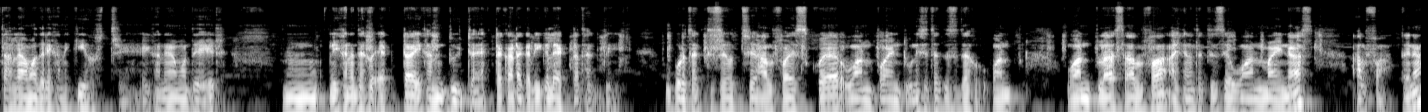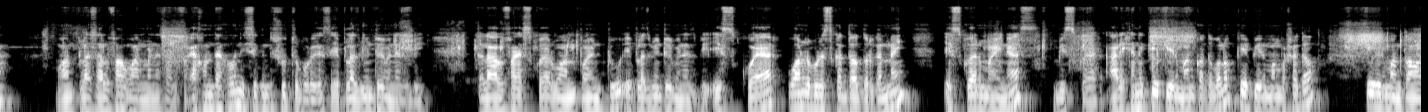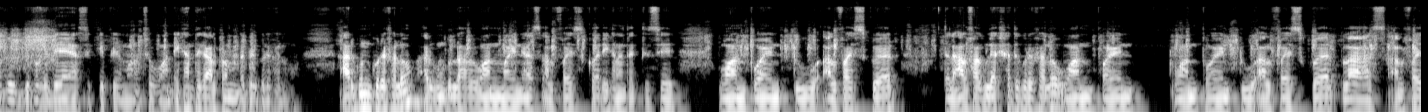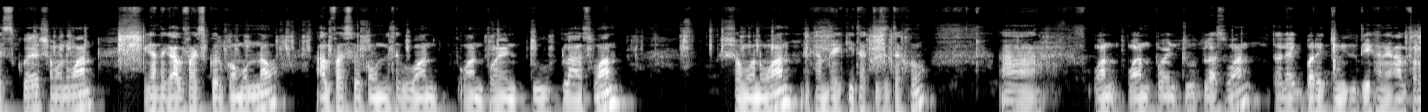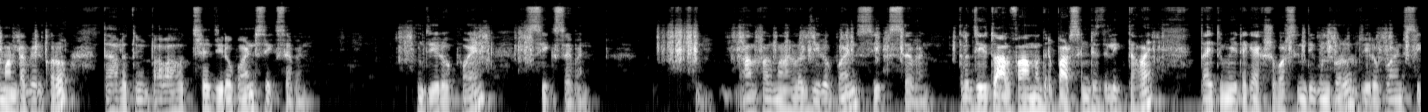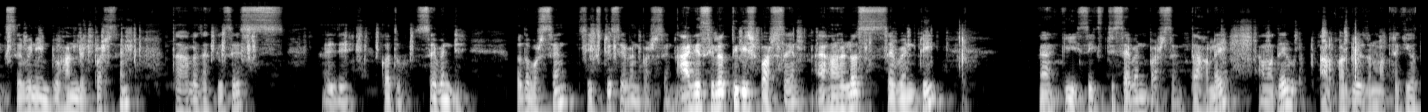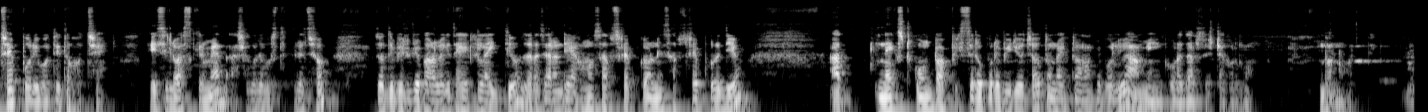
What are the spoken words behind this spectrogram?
তাহলে আমাদের এখানে কি হচ্ছে? এখানে আমাদের এখানে দেখো একটা, এখানে দুইটা। একটা কাটাকাটি গেলে একটা থাকবে। উপরে থাকতেছে হচ্ছে alpha square, one point two. নিচে থাকতেছে দেখো, ওয়ান ওয়ান প্লাস আলফা, এখানে থাকতেছে ওয়ান মাইনাস আলফা, তাই না? One plus alpha, one minus alpha. এখন দেখো, নিচে কিন্তু সূত্র পড়ে গেছে, A plus B into minus B. তাহলে alpha square one point two, A plus B into minus B. A square ওয়ানের উপর স্কোয়ার দেওয়ার দরকার নাই, A square minus B square. আর এখানে কে পি এর মান কত বলো? কে পি এর মান বসে দাও। কে পি এর মান তো আমাদের উদ্দীপকে দেওয়া আছে, কে পি এর মান হচ্ছে ওয়ান। এখান থেকে আলফা মানটা বের করে ফেলব আর গুণ করে ফেলো। আর গুণ করলে হবে ওয়ান মাইনাস আলফা স্কোয়ার। এখানে থাকতেছে one point two alpha square. তাহলে আলফাগুলো একসাথে করে ফেলো। One point one point two alpha square plus alpha square সমান ওয়ান এখান থেকে আলফা স্কোয়ার কমন নাও। আলফা স্কোয়ার কমন থাকবে one one point two plus one সমান ওয়ান এখান থেকে কী থাকতেছে দেখো? One one point two plus one তাহলে একবারে তুমি যদি এখানে আলফার মানটা বের করো, তাহলে তুমি পাবা হচ্ছে zero point six seven zero point six seven আলফার মান হলো জিরো পয়েন্ট সিক্স সেভেন তাহলে যেহেতু আলফা আমাদের পার্সেন্টেজে লিখতে হয়, তাই তুমি এটাকে একশো পার্সেন্ট দিয়ে গুণ করো zero point six seven into hundred percent তাহলে থাকতেছে এই যে কত? সেভেন্টি কত পার্সেন্ট সিক্সটি সেভেন পার্সেন্ট আগে ছিল তিরিশ পার্সেন্ট এখন হলো সেভেন্টি কি? সিক্সটি সেভেন পার্সেন্ট তাহলে আমাদের আলফার বিয়োজন মাত্রা কী হচ্ছে? পরিবর্তিত হচ্ছে। এই ছিল আজকের ম্যাথ, আশা করি বুঝতে পেরেছ। যদি ভিডিওটি ভালো লেগে থাকে, একটা লাইক দিও। যারা চ্যানেলটি এখনও সাবস্ক্রাইব করেনি, সাবস্ক্রাইব করে দিও। আর নেক্সট কোন টপিক্সের উপরে ভিডিও চাও, তোমরা একটু আমাকে বলিও, আমি করে দেওয়ার চেষ্টা করব। ধন্যবাদ।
